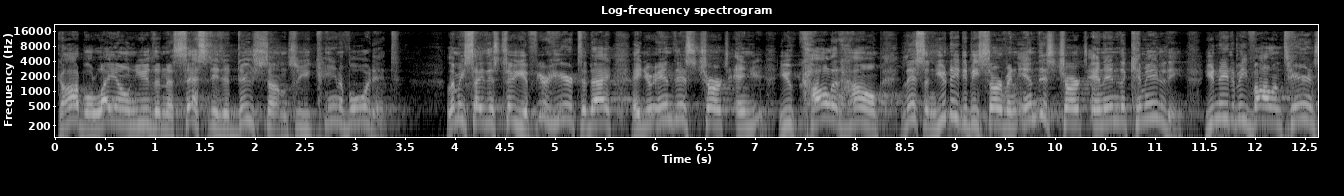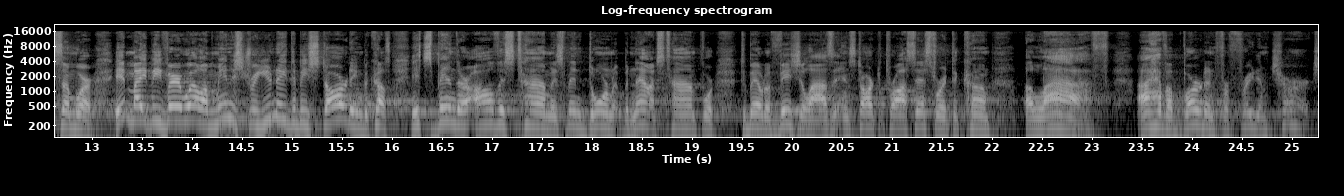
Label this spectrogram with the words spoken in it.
God will lay on you the necessity to do something so you can't avoid it. Let me say this to you. If you're here today and you're in this church and you, you call it home, listen, you need to be serving in this church and in the community. You need to be volunteering somewhere. It may be very well a ministry you need to be starting because it's been there all this time. It's been dormant, but now it's time for to be able to visualize it and start the process for it to come alive. I have a burden for Freedom Church.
